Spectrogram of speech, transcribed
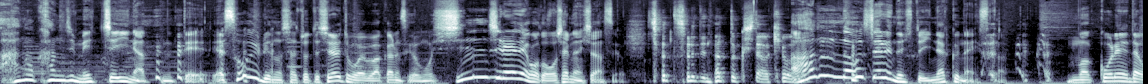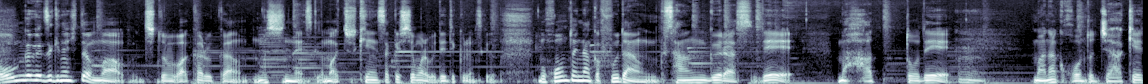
あの感じめっちゃいいなってなって。ソイルの社長って調べてもらえば分かるんですけどもう信じられないほどおしゃれな人なんですよ。ちょっとそれで納得したわ今日あんなおしゃれな人いなくないですか？まあこれだから音楽好きな人はまあちょっと分かるかもしれないですけどまあちょっと検索してもらえば出てくるんですけどもう本当になんか普段サングラスで、まあ、ハットで、うん。まあなんかほんとジャケッ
